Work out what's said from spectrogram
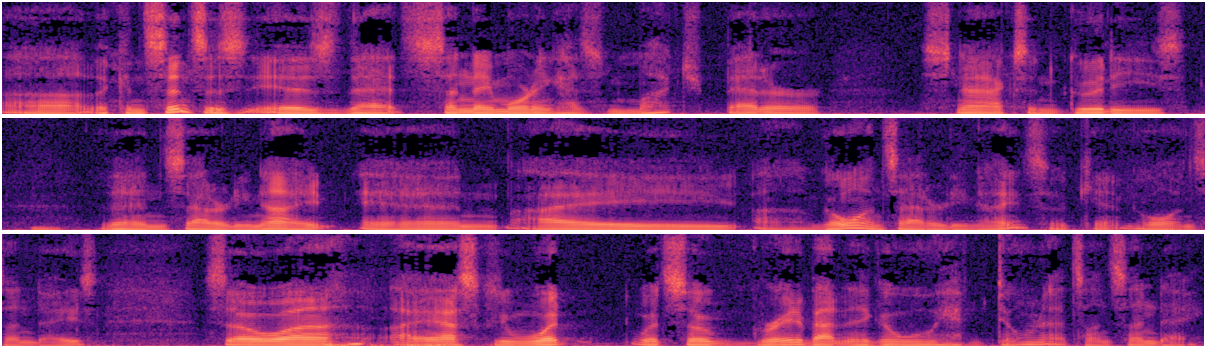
uh, the consensus is that Sunday morning has much better snacks and goodies. Than Saturday night. And I uh, go on Saturday night, so can't go on Sundays. So uh, I asked what what's so great about it, and they go, "Well, we have donuts on Sunday."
